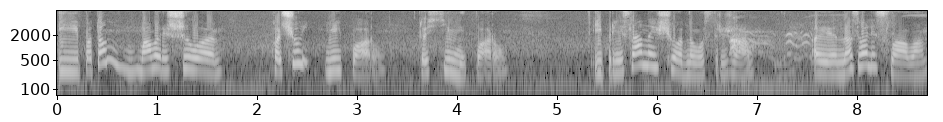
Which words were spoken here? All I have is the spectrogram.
И потом мама решила, хочу ей пару, то есть ему пару. И принесла она еще одного стрижа. Э, назвали Слава.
